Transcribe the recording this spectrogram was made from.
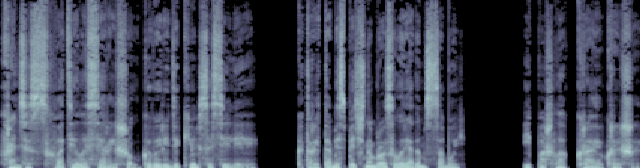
Фрэнсис схватила серый шелковый редикюль Сесилии, который та беспечно бросила рядом с собой, и пошла к краю крыши.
